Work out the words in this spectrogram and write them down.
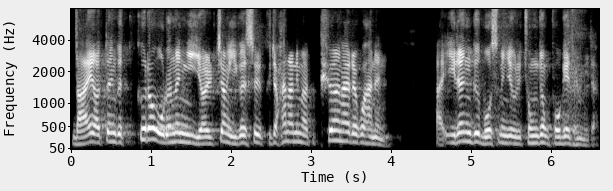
나의 어떤 그 끌어오르는 이 열정 이것을 그저 하나님 앞에 표현하려고 하는 아, 이런 그 모습을 이제 우리 종종 보게 됩니다.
